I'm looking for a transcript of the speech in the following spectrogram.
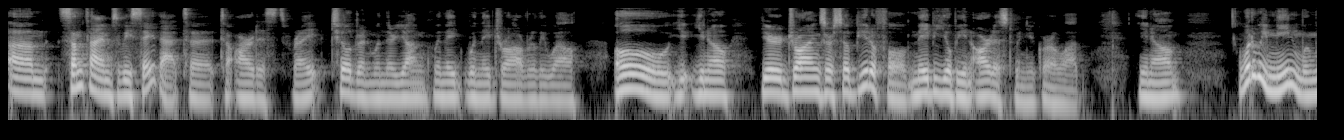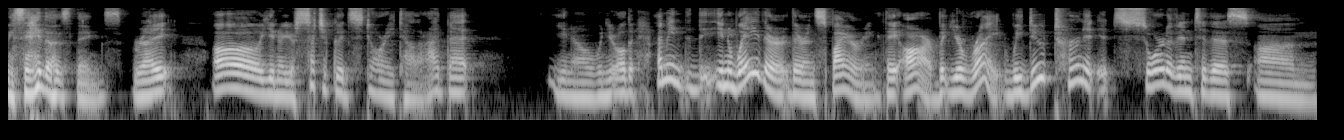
um, sometimes we say that to to artists, right? Children when they're young, when they when they draw really well. Oh, you, you know, your drawings are so beautiful. Maybe you'll be an artist when you grow up. You know, what do we mean when we say those things, right? Oh, you know, you're such a good storyteller. I bet you know when you're older i mean in a way they're they're inspiring they are but you're right we do turn it it's sort of into this um,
